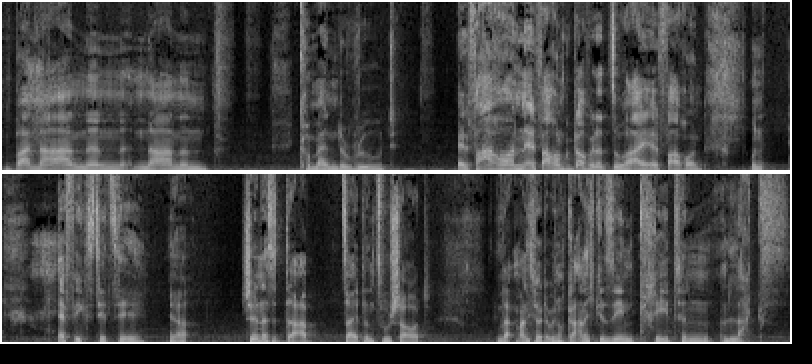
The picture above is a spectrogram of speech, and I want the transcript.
Bananen, Nanen, Commander Root, Elfaron. Elfaron guckt auch wieder zu. Hi, Elfaron. Und FXTC. Ja. Schön, dass ihr da seid und zuschaut. Manche Leute habe ich noch gar nicht gesehen. Kreten, Lachs.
